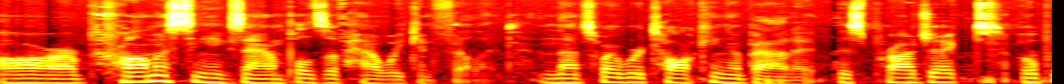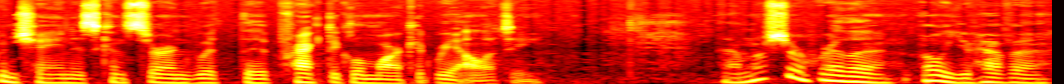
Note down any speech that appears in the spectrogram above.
are promising examples of how we can fill it. And that's why we're talking about it. This project, OpenChain, is concerned with the practical market reality. Now, I'm not sure where the, oh, you have a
